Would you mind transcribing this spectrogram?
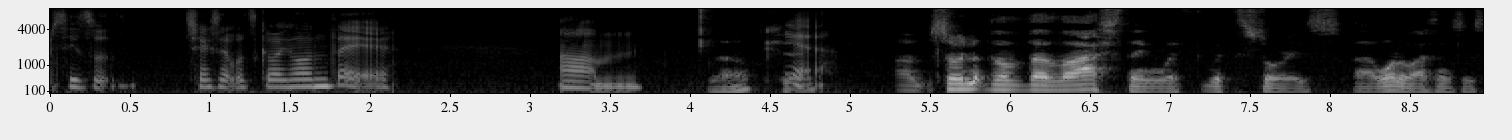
sees what checks out what's going on there. Um, Okay. yeah. Um, so the, the last thing with with stories, uh, one of the last things is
